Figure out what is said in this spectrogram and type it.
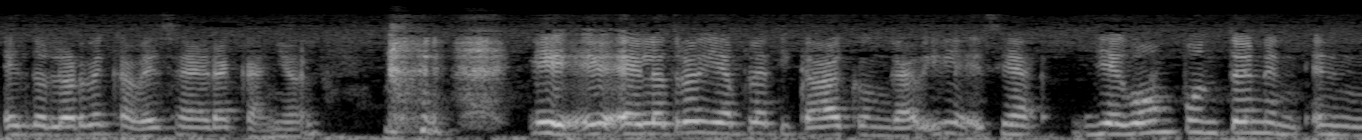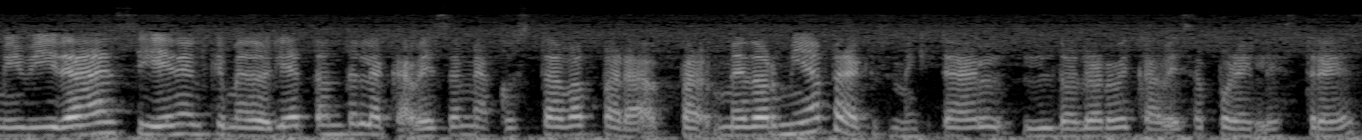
el dolor de cabeza era cañón. El otro día platicaba con Gaby, le decía, llegó un punto en, en, mi vida así en el que me dolía tanto la cabeza, me acostaba para me dormía para que se me quitara el dolor de cabeza por el estrés.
